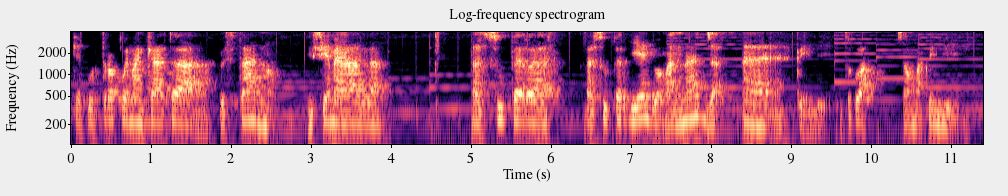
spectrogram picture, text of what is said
che purtroppo è mancata quest'anno, insieme alla al super, al super Diego, mannaggia, eh, quindi tutto qua, insomma, quindi...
